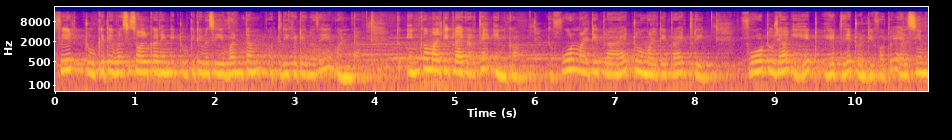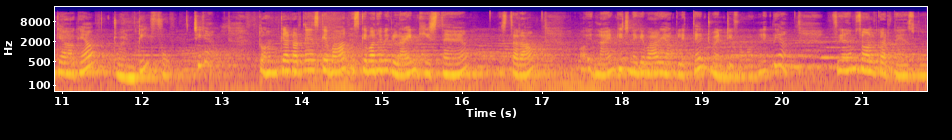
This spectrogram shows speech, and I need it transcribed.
फिर टू के टेबल से सॉल्व करेंगे। टू के टेबल से ये वन टर्म और थ्री के टेबल से ये वन टर्म इनका मल्टीप्लाई करते हैं इनका। तो four multiply two multiply three four two जा eight eight three twenty four तो एलसीएम क्या आ गया? ट्वेंटी फोर ठीक है? तो हम क्या करते हैं इसके बाद? इसके बाद हम एक लाइन खींचते हैं इस तरह। और लाइन खींचने के बाद यहाँ पे लिखते हैं ट्वेंटी फोर लिख दिया? फिर हम सॉल्व करते हैं इसको।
